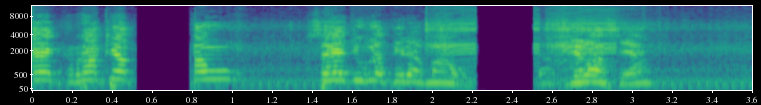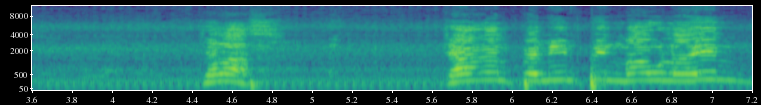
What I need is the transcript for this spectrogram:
Eh, rakyat mau, saya juga tidak mau. Jelas ya? Jelas. Jangan pemimpin mau lain,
